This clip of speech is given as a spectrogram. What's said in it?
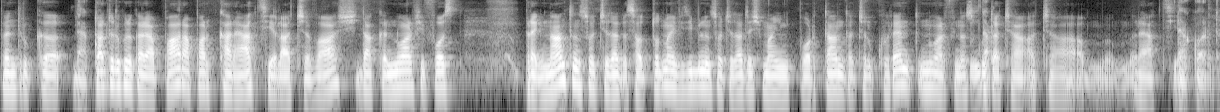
Pentru că toate lucrurile care apar, apar ca reacție la ceva și dacă nu ar fi fost pregnant în societate sau tot mai vizibil în societate și mai important acel curent, nu ar fi născut da. acea, acea reacție. De acord.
